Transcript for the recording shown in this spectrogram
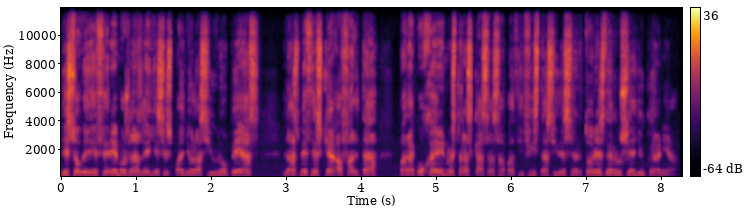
Desobedeceremos las leyes españolas y europeas las veces que haga falta para acoger en nuestras casas a pacifistas y desertores de Rusia y Ucrania.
